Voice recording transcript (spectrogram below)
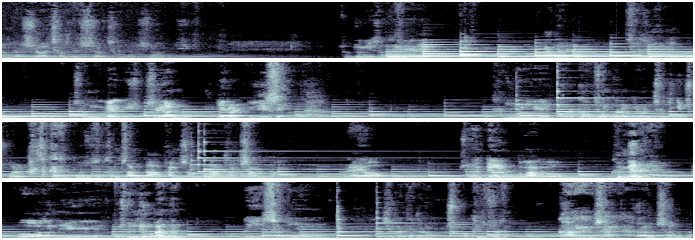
참조시오 참조시오 참조시오 조중희 선생 감사합니다. 감사합니다. 그래요. 조현병을 극복하고 근면을 하여 모든 이에게 존중받는 우리 서진영 씨가 되도록 축복해 주셔서 감사합니다. 감사합니다.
